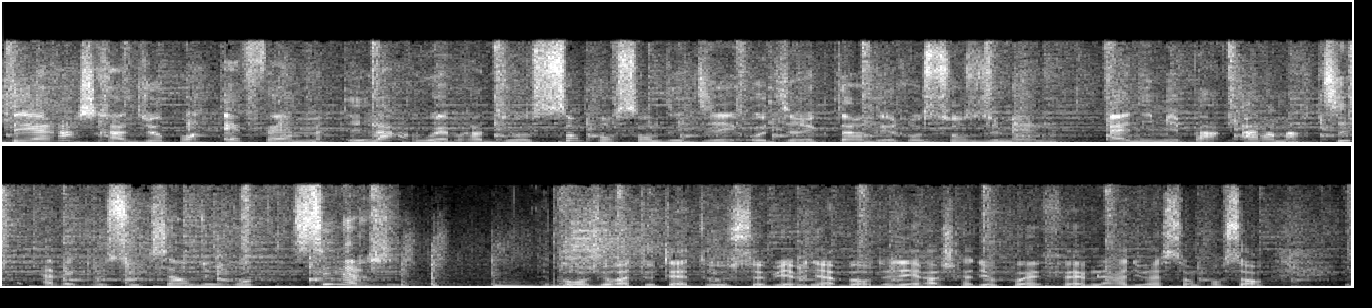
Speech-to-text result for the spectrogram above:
drhradio.fm, la web radio 100% dédiée au directeur des ressources humaines, animée par Alain Marty avec le soutien du groupe Synergie. Bonjour à toutes et à tous, bienvenue à bord de drhradio.fm, la radio à 100%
